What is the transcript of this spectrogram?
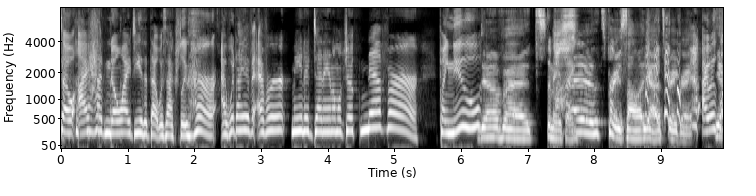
so I had no idea that that was actually her. I would I have ever made a dead animal joke? Never. If I knew, No, but it's amazing. uh, it's pretty solid. Yeah, it's pretty great. I was Yeah,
